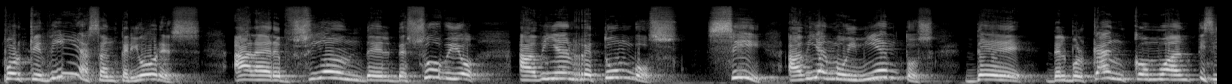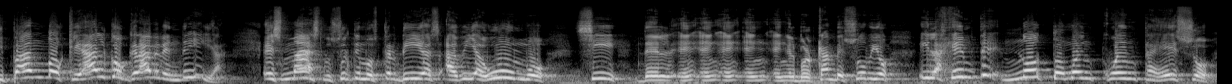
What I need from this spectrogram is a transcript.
Porque días anteriores a la erupción del Vesubio habían retumbos, sí, habían movimientos de, del volcán como anticipando que algo grave vendría. Es más, los últimos tres días había humo, sí, del, en, el volcán Vesubio y la gente no tomó en cuenta eso.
